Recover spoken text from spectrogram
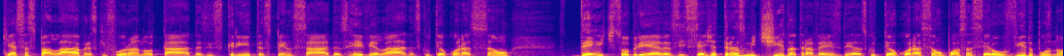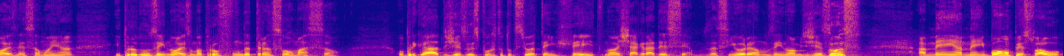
que essas palavras que foram anotadas, escritas, pensadas, reveladas, que o teu coração deite sobre elas e seja transmitido através delas, que o teu coração possa ser ouvido por nós nessa manhã e produza em nós uma profunda transformação. Obrigado, Jesus, por tudo que o Senhor tem feito, nós te agradecemos. Assim oramos em nome de Jesus. Amém, amém. Bom, pessoal,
